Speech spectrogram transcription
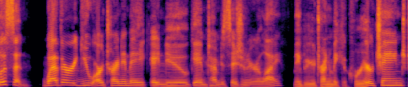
Listen, whether you are trying to make a new game time decision in your life, maybe you're trying to make a career change,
